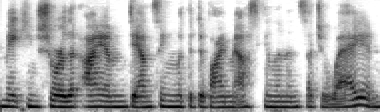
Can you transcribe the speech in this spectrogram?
making sure that i am dancing with the divine masculine in such a way and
